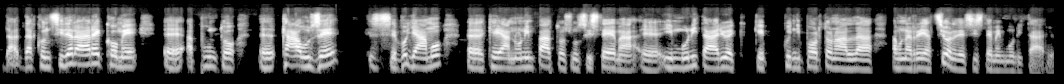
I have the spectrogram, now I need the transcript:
da, da considerare come eh, appunto eh, cause se vogliamo, eh, che hanno un impatto sul sistema eh, immunitario e che quindi portano alla- a una reazione del sistema immunitario.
